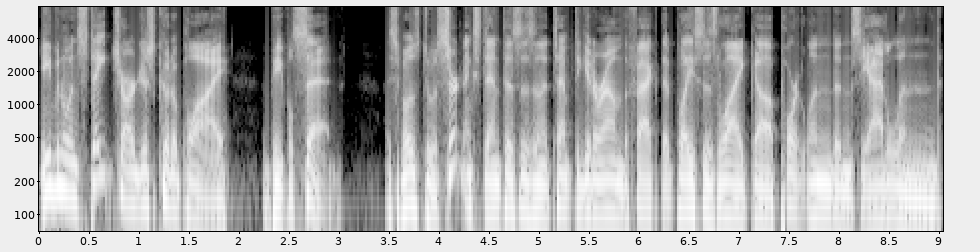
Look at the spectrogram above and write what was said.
even when state charges could apply, the people said. I suppose to a certain extent, this is an attempt to get around the fact that places like uh, Portland and Seattle and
